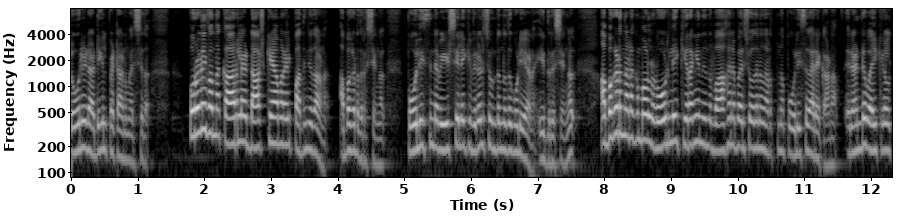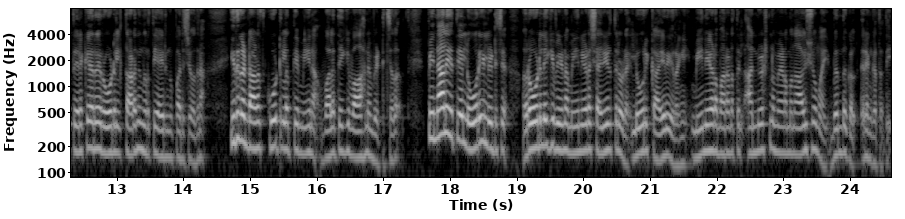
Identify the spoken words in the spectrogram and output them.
ലോറിയുടെ അടിയിൽപ്പെട്ടാണ് മരിച്ചത്. പുറകിൽ വന്ന കാറിലെ ഡാഷ് ക്യാമറയിൽ പതിഞ്ഞതാണ് അപകട ദൃശ്യങ്ങൾ. പോലീസിന്റെ വീഴ്ചയിലേക്ക് വിരൽ ചൂണ്ടുന്നത് കൂടിയാണ് ഈ ദൃശ്യങ്ങൾ. അപകടം നടക്കുമ്പോൾ റോഡിലേക്ക് ഇറങ്ങി നിന്ന് വാഹന പരിശോധന നടത്തുന്ന പോലീസുകാരെ കാണാം. രണ്ട് ബൈക്കുകൾ തിരക്കേറിയ റോഡിൽ തടഞ്ഞു നിർത്തിയായിരുന്നു പരിശോധന. ഇത് കണ്ടാണ് സ്കൂട്ടിലെത്തിയ മീന വലത്തേക്ക് വാഹനം വെട്ടിച്ചത്. പിന്നാലെ എത്തിയ ലോറിയിൽ ഇടിച്ച് റോഡിലേക്ക് വീണ മീനയുടെ ശരീരത്തിലൂടെ ലോറി കയറി ഇറങ്ങി. മീനയുടെ മരണത്തിൽ അന്വേഷണം വേണമെന്ന ആവശ്യവുമായി ബന്ധുക്കൾ രംഗത്തെത്തി.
